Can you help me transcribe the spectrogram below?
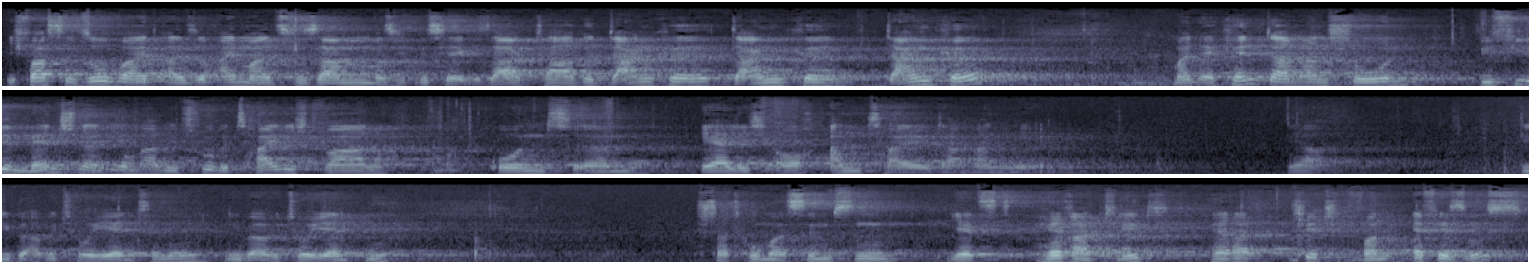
Ich fasse soweit also einmal zusammen, was ich bisher gesagt habe. Danke, danke, danke. Man erkennt daran schon, wie viele Menschen an ihrem Abitur beteiligt waren und ähm, ehrlich auch Anteil daran nehmen. Ja, liebe Abiturientinnen, liebe Abiturienten, statt Homer Simpson jetzt Heraklit, Heraklit von Ephesus.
